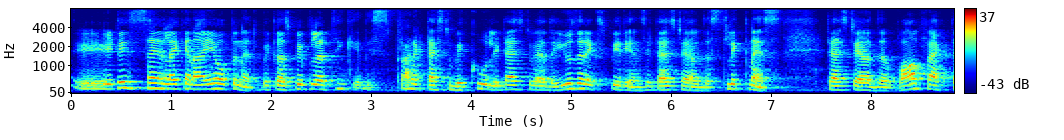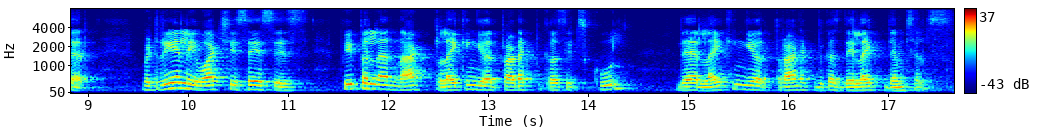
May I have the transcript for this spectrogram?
it is uh, like an eye opener because people are thinking this product has to be cool. It has to have the user experience. It has to have the slickness. It has to have the wow factor. But really, what she says is people are not liking your product because it's cool. They are liking your product because they like themselves.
